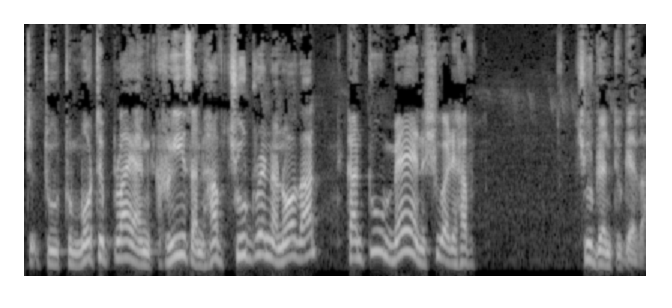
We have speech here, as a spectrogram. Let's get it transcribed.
to, to, to multiply and increase and have children and all that, can two men surely have children together?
